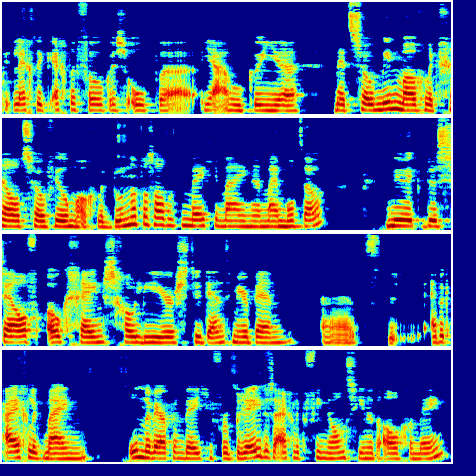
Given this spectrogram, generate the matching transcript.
legde ik echt de focus op uh, ja, hoe kun je met zo min mogelijk geld zoveel mogelijk doen. Dat was altijd een beetje mijn, mijn motto. Nu ik dus zelf ook geen scholier, student meer ben, heb ik eigenlijk mijn onderwerp een beetje verbreden. Dus eigenlijk financiën in het algemeen.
